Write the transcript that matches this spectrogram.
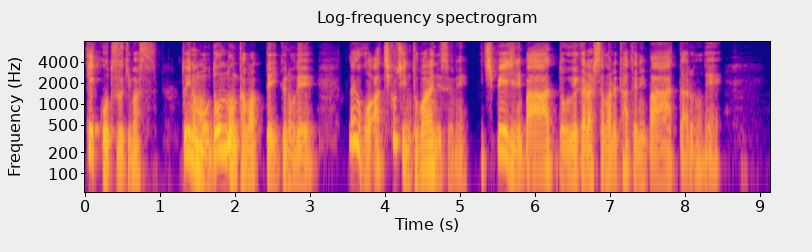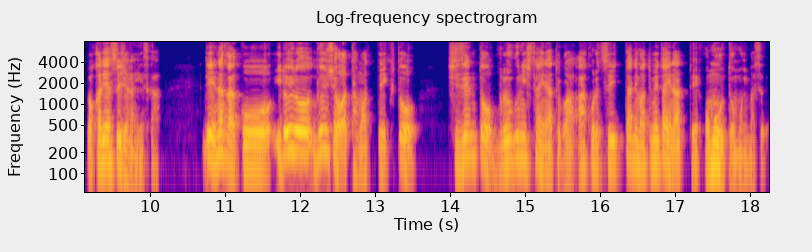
結構続きます。というのもどんどん溜まっていくので、なんかこうあちこちに飛ばないんですよね。1ページにバーっと上から下まで縦にバーってあるので、わかりやすいじゃないですか。で、なんかこう、いろいろ文章が溜まっていくと、自然とブログにしたいなとか、あ、これツイッターにまとめたいなって思うと思います。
